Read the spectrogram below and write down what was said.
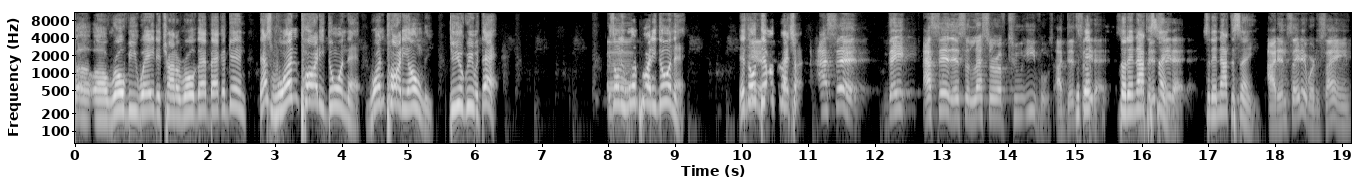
uh, uh, Roe v. Wade. They're trying to roll that back again. That's one party doing that. One party only. Do you agree with that? There's only Uh, one party doing that. There's no yeah. Democrats. I said they. I said it's a lesser of two evils. I did say they- that. So they're I not the did say same. that. So they're not the same. I didn't say they were the same.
